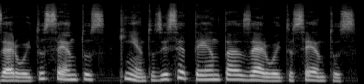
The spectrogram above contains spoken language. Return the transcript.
0800 570 0800.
